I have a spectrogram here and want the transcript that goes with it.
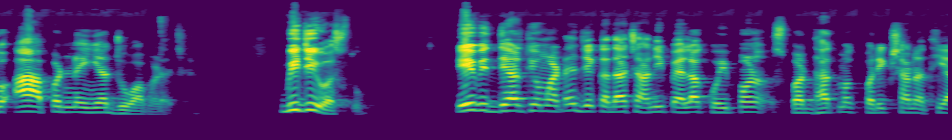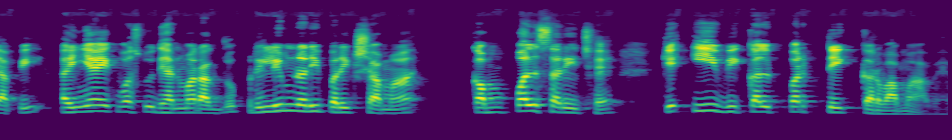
તો આ આપણને અહીંયા જોવા મળે છે. બીજી વસ્તુ, એ વિદ્યાર્થીઓ માટે જે કદાચ આની પહેલાં કોઈ પણ સ્પર્ધાત્મક પરીક્ષા નથી આપી, અહીંયા એક વસ્તુ ધ્યાનમાં રાખજો. પ્રિલિમિનરી પરીક્ષામાં કમ્પલસરી છે કે ઈ વિકલ્પ પર ટીક કરવામાં આવે.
